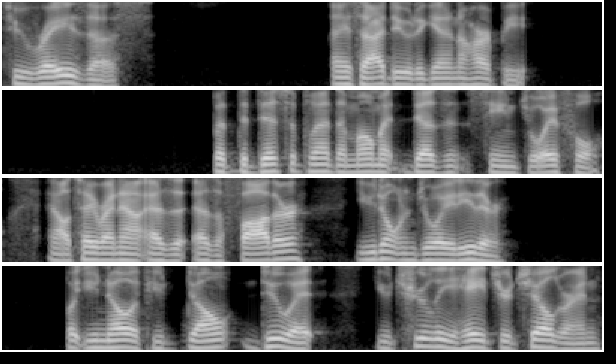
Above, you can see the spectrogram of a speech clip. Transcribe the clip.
to raise us. And he said, I'd do it again in a heartbeat. But the discipline at the moment doesn't seem joyful. And I'll tell you right now, as a, as a father, you don't enjoy it either. But you know, if you don't do it, you truly hate your children.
